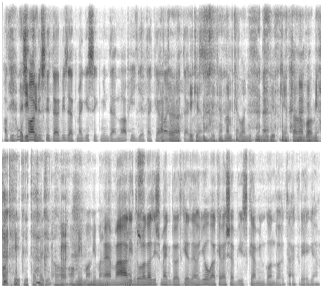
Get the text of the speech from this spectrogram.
aki 20-30 liter vizet megiszik minden nap, higgyétek el, hát, nagyon beteg Igen, lesz. igen, nem kell annyit inni egyébként, talán valami 6-7 liter, egy, a, ami, ami már... Nem, már állítólag az is megdőlt kézzel, hogy jóval kevesebb víz kell, mint gondolták régen.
